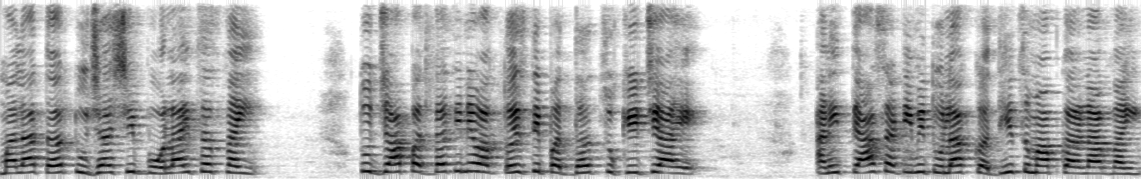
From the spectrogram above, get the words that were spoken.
मला तर तुझ्याशी बोलायचंच नाही. तू ज्या पद्धतीने वागतोयस ती पद्धत चुकीची आहे. आणि त्यासाठी मी तुला कधीच माफ करणार नाही.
